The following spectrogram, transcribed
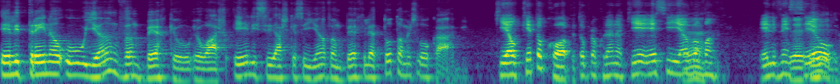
Ele treina o Ian Van Berk, eu, acho. Ele, se, acho que esse Ian Van Berk, ele é totalmente low carb. Que é o Ketocop. Eu tô procurando aqui. Esse Ian é. Van Berk, ele venceu ele...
